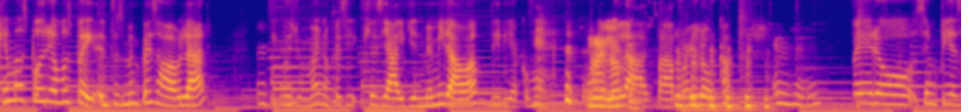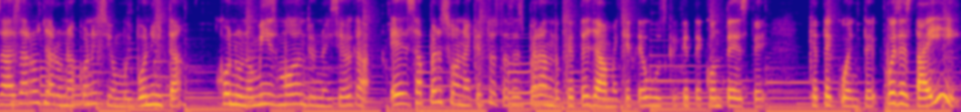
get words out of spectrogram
¿qué más podríamos pedir? Entonces me empezaba a hablar y pues yo, bueno, que si, que si alguien me miraba, diría como, re loca. está re loca. Pero se empieza a desarrollar una conexión muy bonita con uno mismo, donde uno dice, oiga, esa persona que tú estás esperando que te llame, que te busque, que te conteste, que te cuente, pues está ahí.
